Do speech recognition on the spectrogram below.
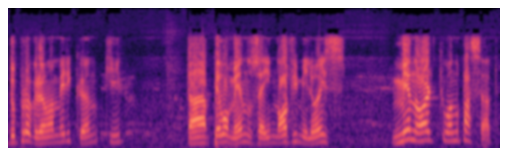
do programa americano, que Tá pelo menos aí 9 milhões menor do que o ano passado.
